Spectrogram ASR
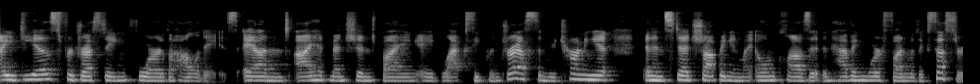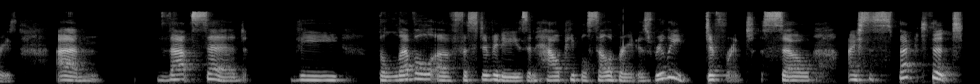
ideas for dressing for the holidays. And I had mentioned buying a black sequin dress and returning it, and instead shopping in my own closet and having more fun with accessories. Um, that said, the the level of festivities and how people celebrate is really different. So I suspect that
